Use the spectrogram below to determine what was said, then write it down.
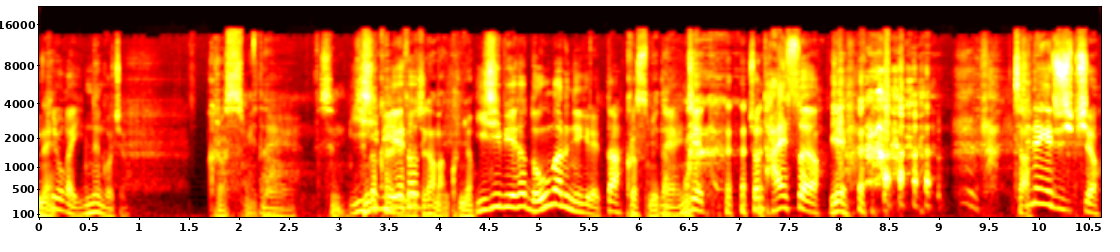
네. 필요가 있는 거죠. 그렇습니다. 네. sim 22 에서- 에서 가 많군요. 20위에서 너무 많은 얘기를 했다. 그렇습니다. 네, 이제 전 다 했어요. 예. 자, 진행해 주십시오.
